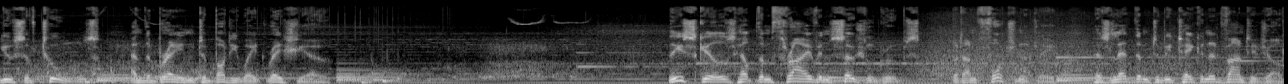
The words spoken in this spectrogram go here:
use of tools, and the brain-to-body weight ratio. These skills help them thrive in social groups, but unfortunately has led them to be taken advantage of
